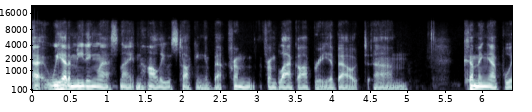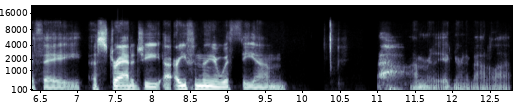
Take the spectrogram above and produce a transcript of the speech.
uh, we had a meeting last night, and Holly was talking about from from Black Opry about um, coming up with a a strategy. Are you familiar with the? Um, oh, I'm really ignorant about a lot.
